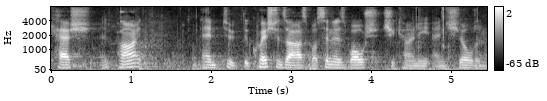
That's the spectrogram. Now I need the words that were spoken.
Cash and Pye, and to the questions asked by Senators Walsh, Ciccone and Sheldon.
